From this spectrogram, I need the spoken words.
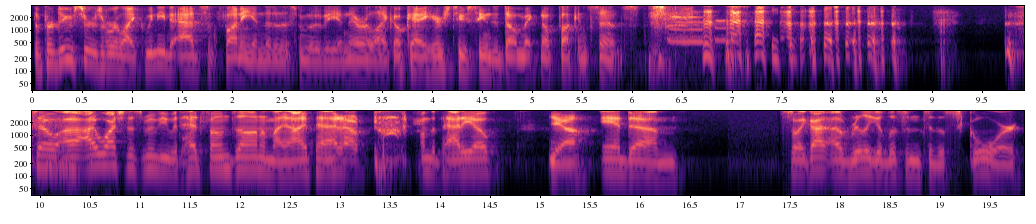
The producers were like, "We need to add some funny into this movie," and they were like, "Okay, here's two scenes that don't make no fucking sense." So uh, I watched this movie with headphones on on my iPad out on the patio, Yeah, and um, so I got a really good listen to the score,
